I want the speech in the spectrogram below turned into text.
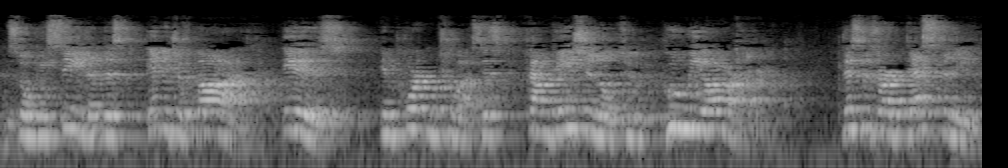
And so we see that this image of God is important to us. It's foundational to who we are. This is our destiny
